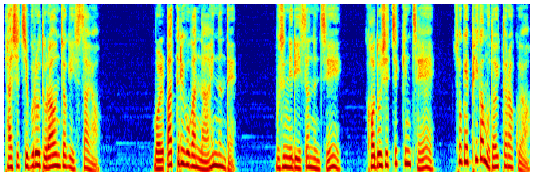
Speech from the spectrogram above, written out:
다시 집으로 돌아온 적이 있어요. 뭘 빠뜨리고 갔나 했는데 무슨 일이 있었는지 겉옷이 찢긴 채 속에 피가 묻어 있더라고요.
